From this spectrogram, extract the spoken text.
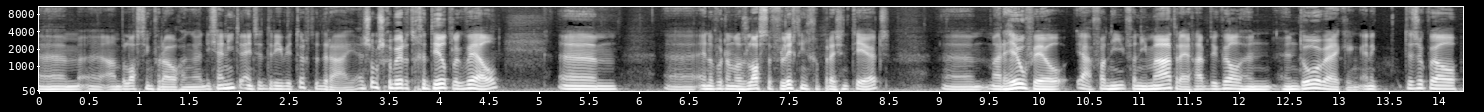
um, uh, aan belastingverhogingen, die zijn niet 1, 2, 3 weer terug te draaien. En soms gebeurt het gedeeltelijk wel. Um, uh, en dat wordt dan als lastenverlichting gepresenteerd. Um, maar heel veel ja, van, die, van die maatregelen hebben natuurlijk wel hun, hun doorwerking. En ik, het is ook wel.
